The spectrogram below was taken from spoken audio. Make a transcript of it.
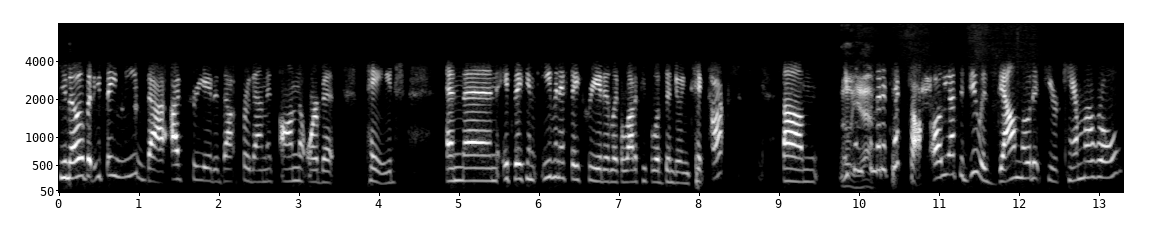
you know, but if they need that, I've created that for them. It's on the Orbit page. And then if they can, even if they created, like a lot of people have been doing TikToks, um, you Oh, can yeah. submit a TikTok. All you have to do is download it to your camera roll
